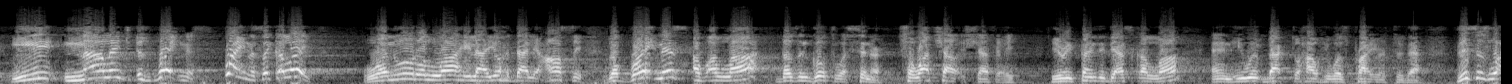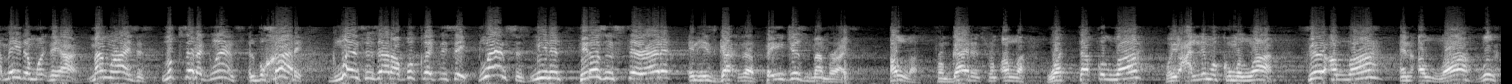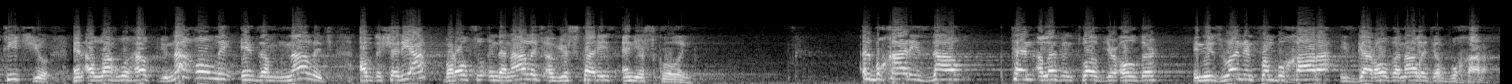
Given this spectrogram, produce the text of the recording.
knowledge is brightness. Brightness like a light. وَنُورُ اللَّهِ لَا يُهْدَى لِعَاصِ The brightness of Allah doesn't go to a sinner. So watch out, Shafi'i. He repented, he asked Allah, and he went back to how he was prior to that. This is what made them what they are. Memorizes, looks at a glance. Al-Bukhari glances at a book like they say. Glances, meaning he doesn't stare at it, and he's got the pages memorized. Allah, from guidance from Allah. وَاتَّقُوا اللَّهِ وَيُعَلِّمُكُمُ اللَّهِ Fear Allah and Allah will teach you and Allah will help you not only in the knowledge of the Sharia but also in the knowledge of your studies and your schooling. Al-Bukhari is now 10, 11, 12 year older and he's running from Bukhara. He's got all the knowledge of Bukhara.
